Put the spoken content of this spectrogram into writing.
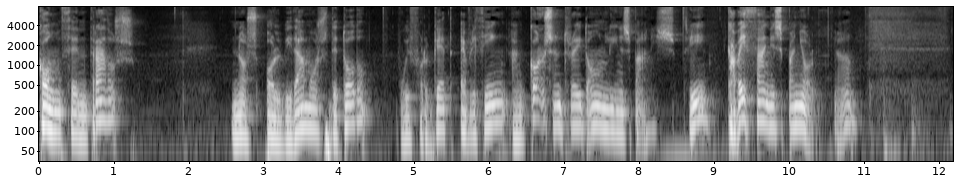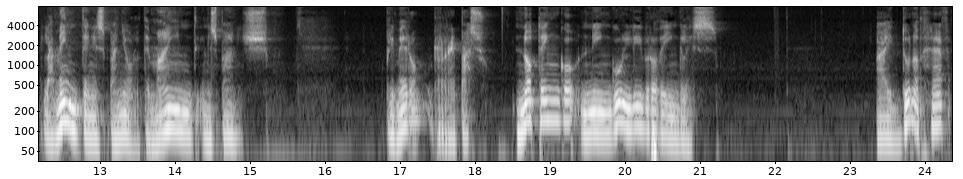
¿Concentrados? ¿Nos olvidamos de todo? We forget everything and concentrate only in Spanish. ¿Sí? Cabeza en español. La mente en español. The mind in Spanish. Primero, repaso. No tengo ningún libro de inglés. I do not have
